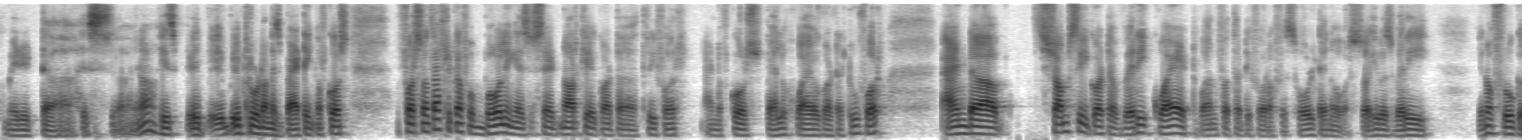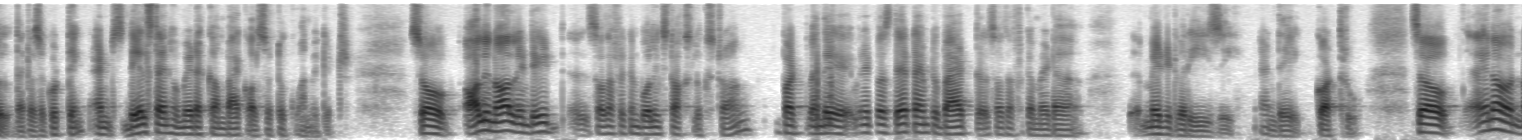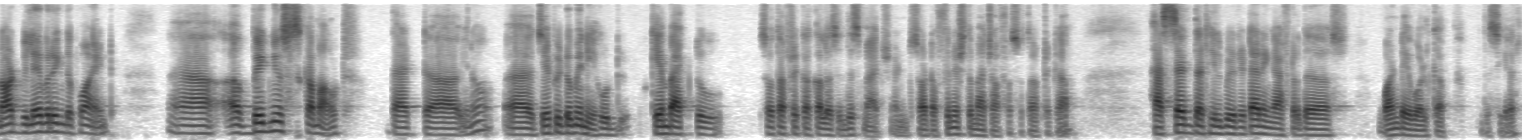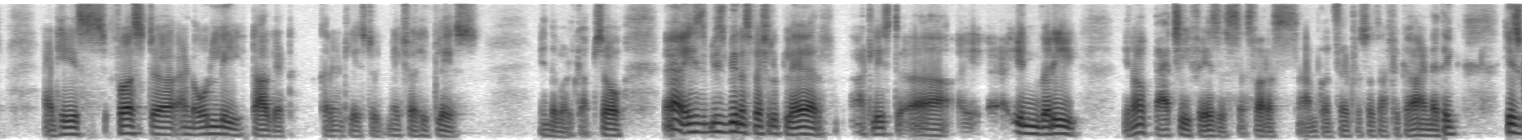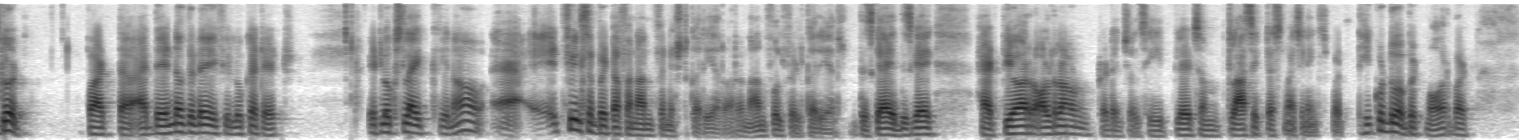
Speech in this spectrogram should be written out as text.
made it uh, his uh, you know he's improved on his batting. Of course for South Africa for bowling as you said Nortje got a 3-4 and of course Phehlukwayo got a 2-4 and uh, Shamsi got a very quiet 1 for 34 of his whole 10 overs. So he was very you know frugal that was a good thing and Dale Steyn who made a comeback also took one wicket so all in all, indeed, uh, South African bowling stocks look strong. But when they when it was their time to bat, uh, South Africa made a made it very easy and they got through. So you know, not belaboring the point, uh, a big news has come out that you know JP Duminy, who came back to South Africa colours in this match and sort of finished the match off for South Africa, has said that he'll be retiring after the one day World Cup this year. And his first uh, and only target currently is to make sure he plays in the World Cup. So he's, he's been a special player, at least uh, in very you know patchy phases as far as I'm concerned for South Africa. And I think he's good. But uh, at the end of the day, if you look at it, it looks like you know uh, it feels a bit of an unfinished career or an unfulfilled career this guy this guy had pure all-round credentials. He played some classic test match innings but he could do a bit more but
